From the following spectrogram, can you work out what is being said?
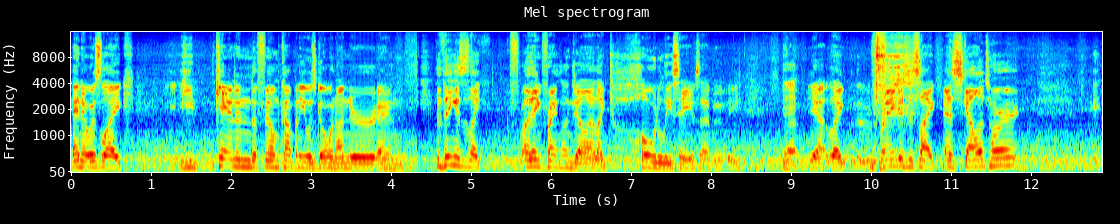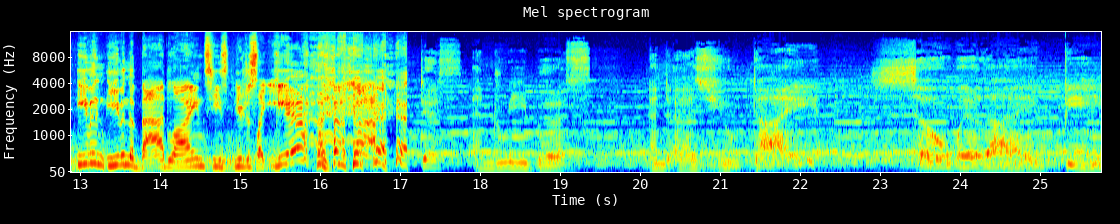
and it was like he Canon, the film company, was going under, and the thing is, like I think Frank Langella like totally saves that movie. Yeah, yeah, like Frank is just like as Skeletor. Even even the bad lines, he's you're just like yeah. Death and rebirth, and as you die, so will I be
